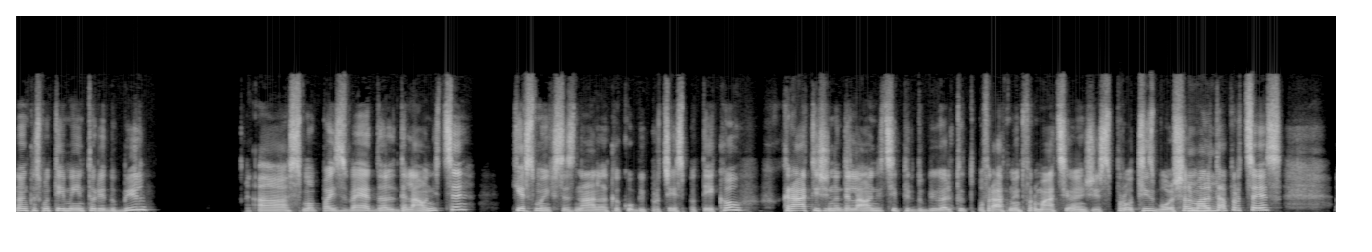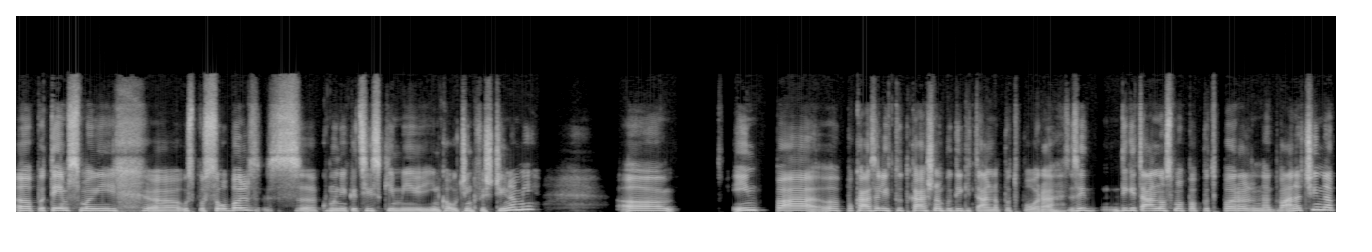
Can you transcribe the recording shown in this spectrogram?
No, ko smo te mentorje dobili, uh, smo pa izvedli delavnice, kjer smo jih seznanili, kako bi proces potekal. Hkrati že na delavnici pridobivali tudi povratno informacijo in že sproti izboljšali uh -huh. ta proces. Eh, potem smo jih uh, usposobili s komunikacijskimi in coaching veščinami, uh, in pa uh, pokazali tudi, kakšna bo digitalna podpora. Zdaj, digitalno smo pa podprli na dva načina.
